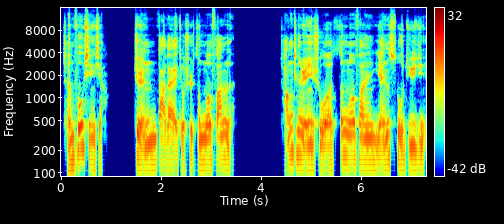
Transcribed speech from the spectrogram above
陈夫心想：这人大概就是曾国藩了。常听人说曾国藩严肃拘谨，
